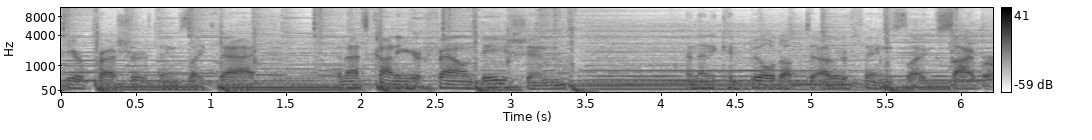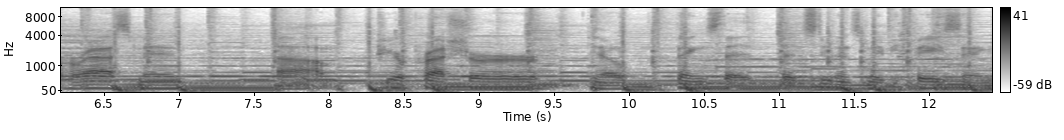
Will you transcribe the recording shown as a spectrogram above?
peer pressure, things like that, and that's kind of your foundation. And then it can build up to other things like cyber harassment, um, peer pressure, you know, things that, that students may be facing.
